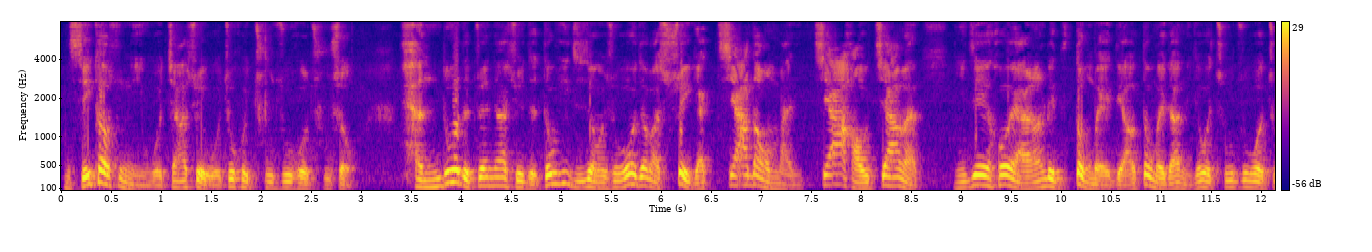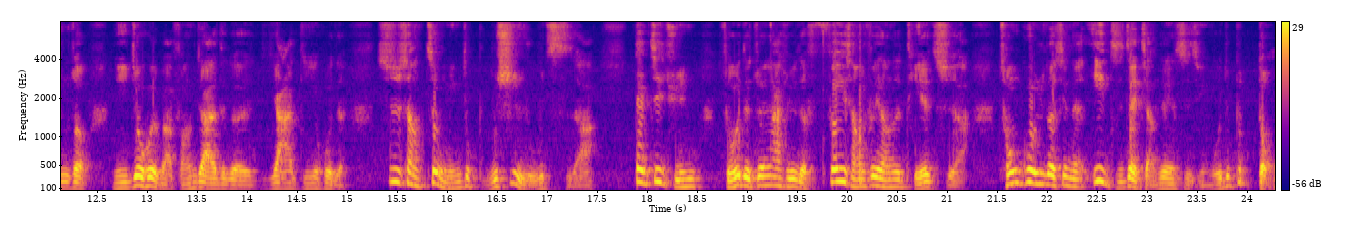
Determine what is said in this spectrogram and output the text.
你谁告诉你我加税我就会出租或出售？很多的专家学者都一直认为说，我只要把税给它加到满，加好加满，你这些后亚然后那冻没掉，冻没掉，你就会出租或出售，你就会把房价这个压低，或者事实上证明就不是如此啊。但这群所谓的专家学者非常非常的铁齿啊，从过去到现在一直在讲这件事情，我就不懂。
